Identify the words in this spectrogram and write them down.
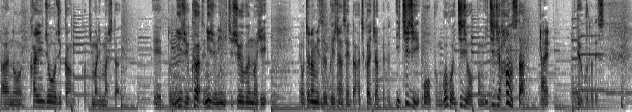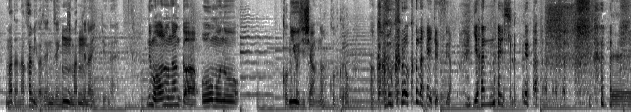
あの会場時間が決まりました、えー、と20 9月22日秋分の日。お茶の水クリスチャンセンター8階チャペル。1時オープン午後1時オープン1時半スターはい。トということです。まだ中身が全然決まってないっていうね、でもあのなんか大物ミュージシャンが？小袋？あ小袋来ないですよ。やんないし。え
